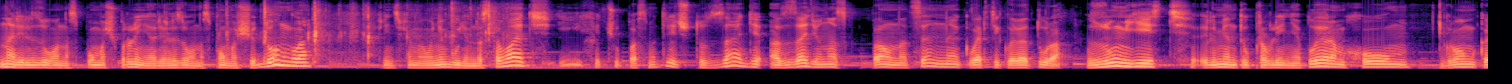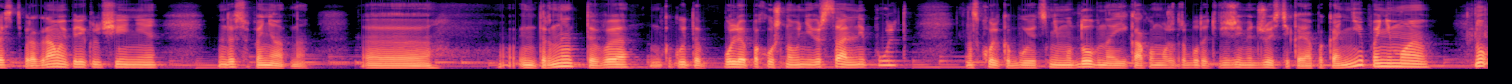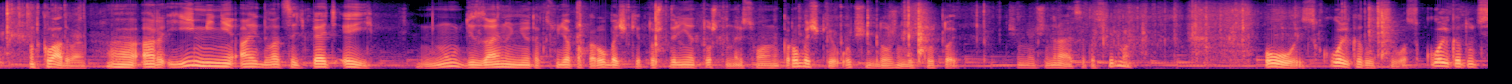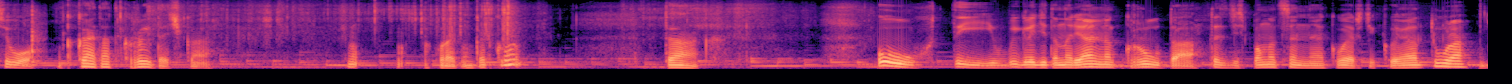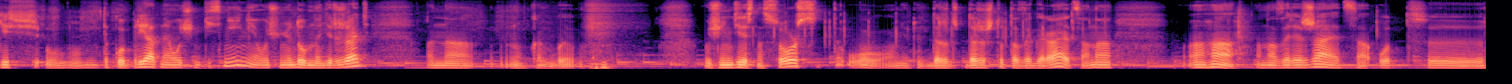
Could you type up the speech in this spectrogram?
Она реализована с помощью управления, реализована с помощью донгла. В принципе, мы его не будем доставать. И хочу посмотреть, что сзади. А сзади у нас полноценная QWERTY клавиатура. Zoom есть, элементы управления плеером, Home, громкость, программы переключения. Это все понятно. Э, интернет, ТВ, ну, какой-то более похож на универсальный пульт. Насколько будет с ним удобно и как он может работать в режиме джойстика, я пока не понимаю. Ну, откладываем. Э, RE Mini i25A. Ну, дизайн у нее, так судя по коробочке, то, что, вернее, то, что нарисовано на коробочке, очень должен быть крутой. Очень, мне очень нравится эта фирма. Ой, сколько тут всего, сколько тут всего. Какая-то открыточка. Ну, аккуратненько открою. Так. Ух ты, выглядит она реально круто. Это здесь полноценная QWERTY клавиатура. Здесь такое приятное очень тиснение, очень удобно держать она, ну, как бы, очень интересно. Source, о, у даже, даже что-то загорается. Она, ага, она заряжается от э,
